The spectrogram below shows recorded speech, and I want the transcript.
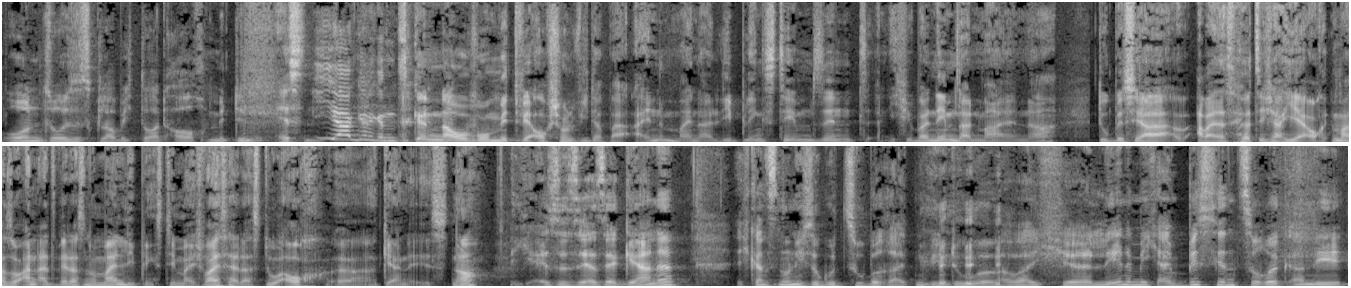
Und so ist es, glaube ich, dort auch mit dem Essen. Ja, ganz genau, womit wir auch schon wieder bei einem meiner Lieblingsthemen sind. Ich übernehme dann mal, ne? Du bist ja, aber das hört sich ja hier auch immer so an, als wäre das nur mein Lieblingsthema. Ich weiß ja, dass du auch äh, gerne isst, ne? Ich esse sehr, sehr gerne. Ich kann es nur nicht so gut zubereiten wie du, aber ich äh, lehne mich ein bisschen zurück, Andi,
